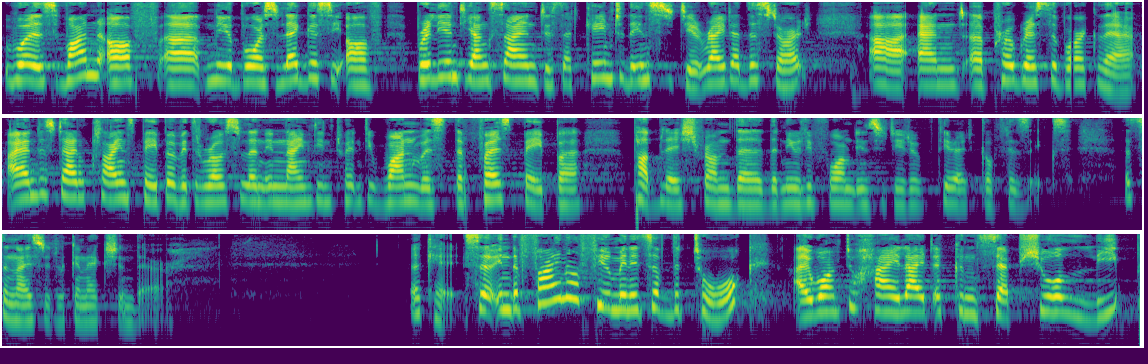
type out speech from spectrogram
was one of uh, Niels Bohr's legacy of brilliant young scientists that came to the institute right at the start uh, and uh, progressed the work there. I understand Klein's paper with Rosseland in 1921 was the first paper published from the, the newly formed Institute of Theoretical Physics. That's a nice little connection there. Okay, so in the final few minutes of the talk, I want to highlight a conceptual leap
